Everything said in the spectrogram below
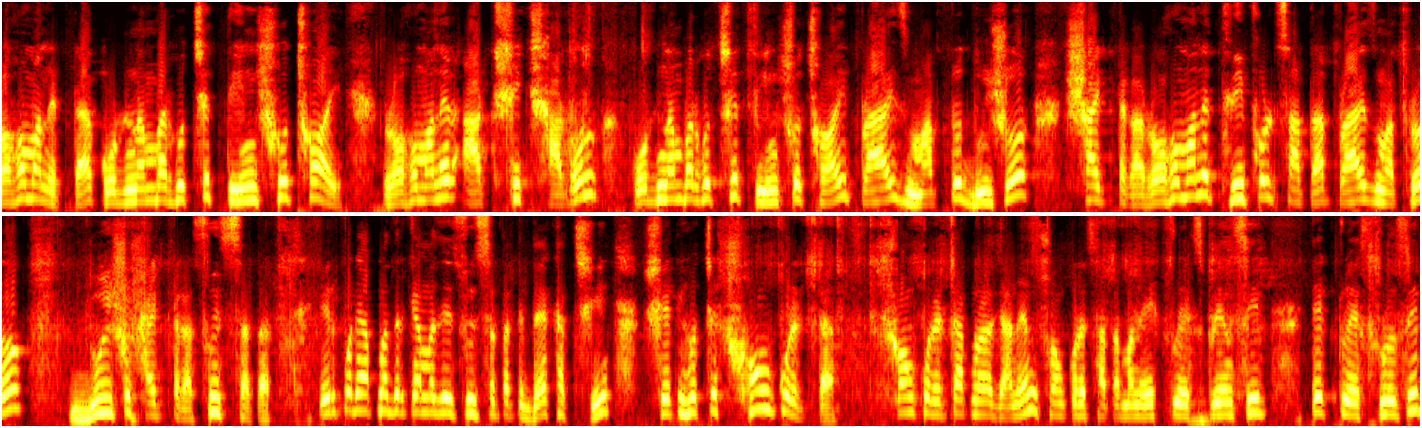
রহমানেরটা কোড নাম্বার হচ্ছে তিনশো ছয় রহমানের আর্শিক সাধন কোড নাম্বার হচ্ছে তিনশো ছয় প্রাইস মাত্র দুইশো ষাট টাকা রহমানের থ্রি ফোল্ড ছাতা প্রাইস মাত্র দুইশো ষাট টাকা সুইচ ছাতা এরপরে আপনাদেরকে আমরা যে সুইচ ছাতাটি দেখাচ্ছি সেটি হচ্ছে শঙ্করেরটা শঙ্করেরটা আপনারা জানেন শঙ্করের ছাতা মানে একটু এক্সপেন্সিভ একটু এক্সক্লুসিভ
